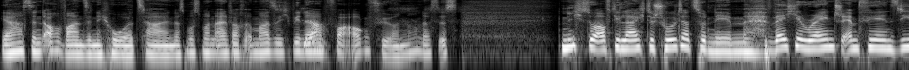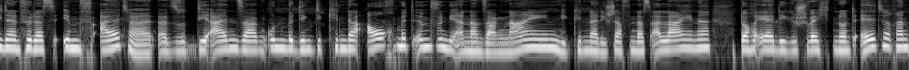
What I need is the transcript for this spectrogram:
Ja, es sind auch wahnsinnig hohe Zahlen. Das muss man einfach immer sich wieder ja. vor Augen führen. Ne? Das ist nicht so auf die leichte Schulter zu nehmen. Welche Range empfehlen Sie denn für das Impfalter? Also die einen sagen unbedingt die Kinder auch mit impfen, die anderen sagen nein, die Kinder, die schaffen das alleine, doch eher die Geschwächten und Älteren.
